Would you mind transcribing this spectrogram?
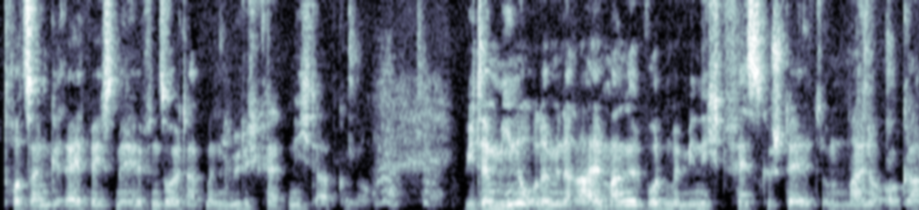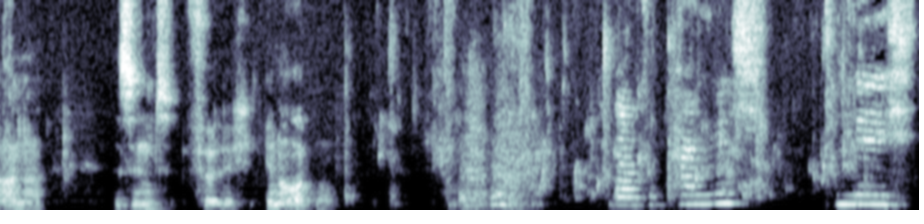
Trotz einem Gerät, welches mir helfen sollte, hat meine Müdigkeit nicht abgenommen. Vitamine oder Mineralmangel wurden bei mir nicht festgestellt und meine Organe sind völlig in Ordnung. Dazu kann ich nichts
